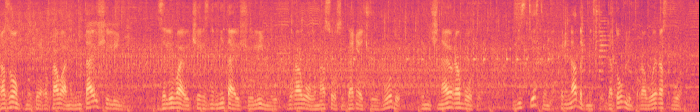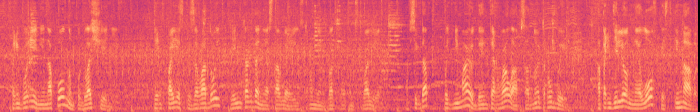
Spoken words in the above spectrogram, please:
разомкнутые рукава нагнетающей линии, заливаю через нагнетающую линию бурового насоса горячую воду и начинаю работу. Естественно, при надобности готовлю буровой раствор. При бурении на полном поглощении Перед поездкой за водой я никогда не оставляю инструмент в открытом стволе, а всегда поднимаю до интервала обсадной трубы. Определенная ловкость и навык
